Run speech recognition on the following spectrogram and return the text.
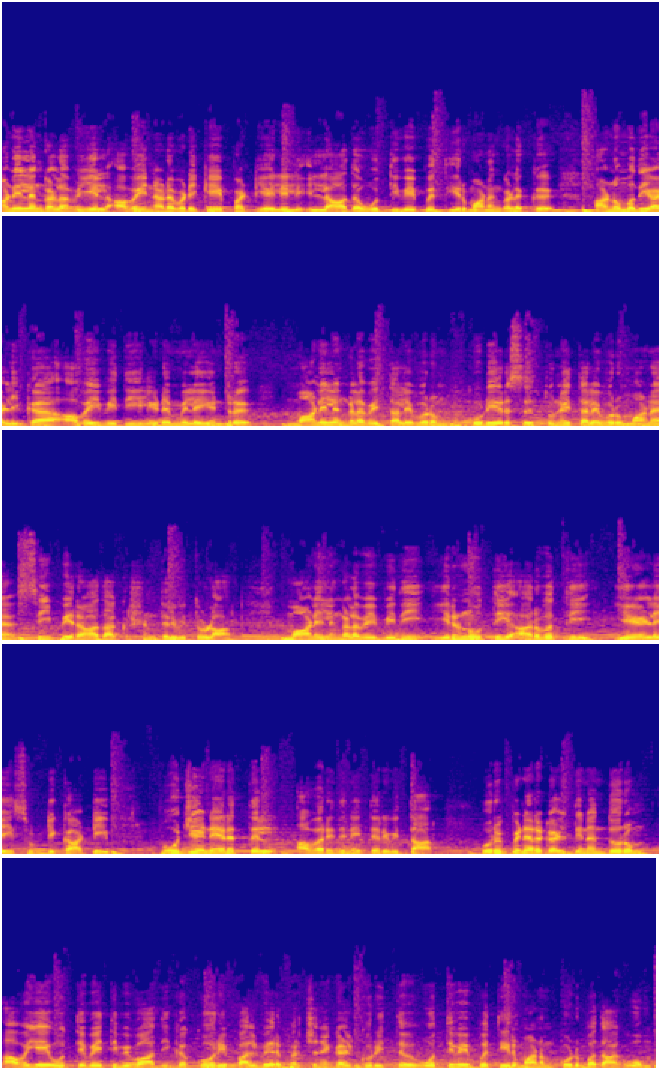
மாநிலங்களவையில் அவை நடவடிக்கை பட்டியலில் இல்லாத ஒத்திவைப்பு தீர்மானங்களுக்கு அனுமதி அளிக்க அவை விதியில் இடமில்லை என்று மாநிலங்களவை தலைவரும் குடியரசு துணைத் தலைவருமான சி பி ராதாகிருஷ்ணன் தெரிவித்துள்ளார். மாநிலங்களவை விதி இருநூத்தி அறுபத்தி ஏழை சுட்டிக்காட்டி பூஜ்ய நேரத்தில் அவர் இதனை தெரிவித்தார். உறுப்பினர்கள் தினந்தோறும் அவையை ஒத்திவைத்து விவாதிக்க கோரி பல்வேறு பிரச்சனைகள் குறித்து ஒத்திவைப்பு தீர்மானம் கொடுப்பதாகவும்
